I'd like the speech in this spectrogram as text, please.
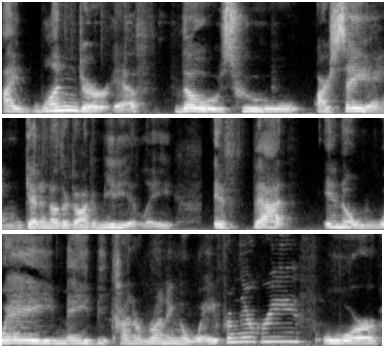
I wonder if those who are saying get another dog immediately, if that in a way may be kind of running away from their grief or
